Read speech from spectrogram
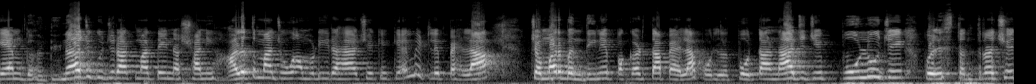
કેમ ગાંધીના જ ગુજરાતમાં તે નશાની હાલતમાં જોવા મળી રહ્યા છે કે કેમ? એટલે પહેલા ચમરબંધીને પકડતા પહેલાં પોતાના જ જે પોલું જે પોલીસ તંત્ર છે,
